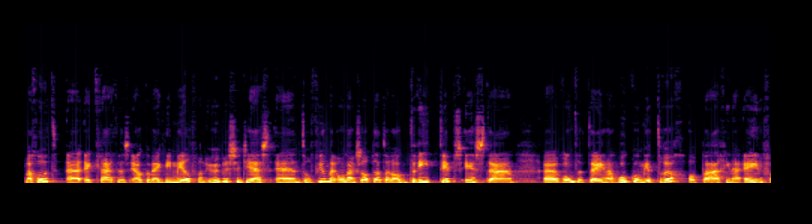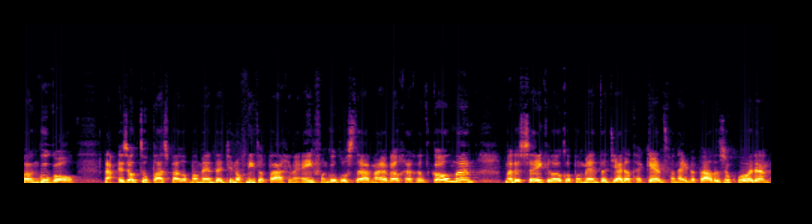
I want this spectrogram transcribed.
Maar goed, uh, ik krijg dus elke week die mail van Suggest. En toen viel mij onlangs op dat er ook drie tips in staan uh, rond het thema hoe kom je terug op pagina 1 van Google. Nou, is ook toepasbaar op het moment dat je nog niet op pagina 1 van Google staat, maar er wel graag wilt komen. Maar dus zeker ook op het moment dat jij dat herkent van hey, bepaalde zoekwoorden,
